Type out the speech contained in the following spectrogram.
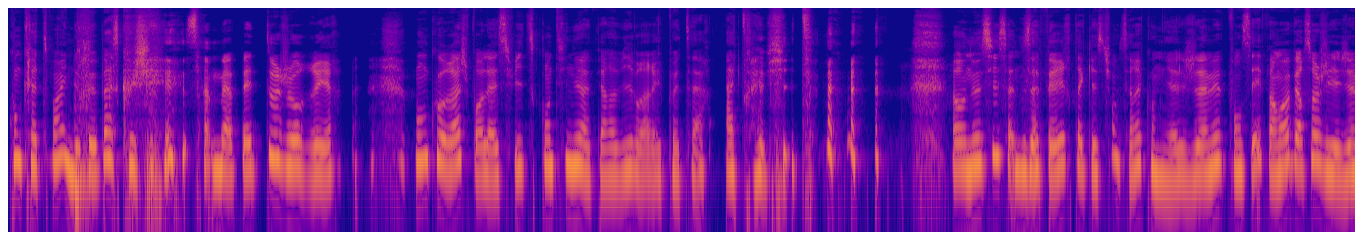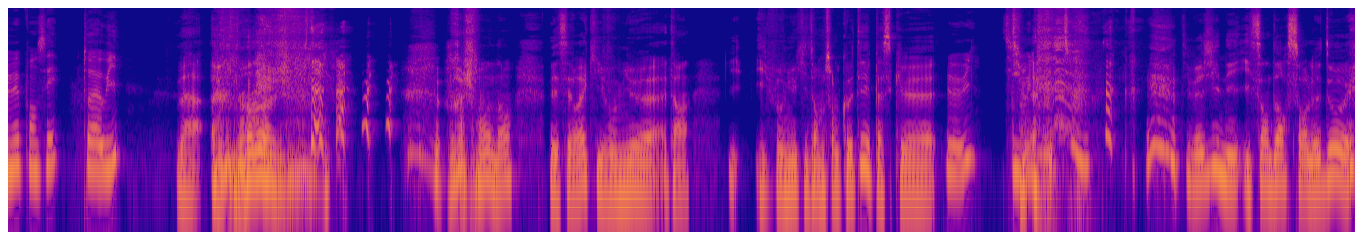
Concrètement, il ne peut pas se coucher, ça m'a fait toujours rire. Bon courage pour la suite, continue à faire vivre Harry Potter, à très vite. Alors nous aussi, ça nous a fait rire ta question, c'est vrai qu'on n'y a jamais pensé. Enfin moi perso, j'y ai jamais pensé. Toi oui? Bah, non, non, je- Franchement, non. Mais c'est vrai qu'il vaut mieux. Attends, il, vaut mieux qu'il dorme sur le côté parce que. Euh, oui. Sinon, Tu- il. T'imagines, il, il s'endort sur le dos et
